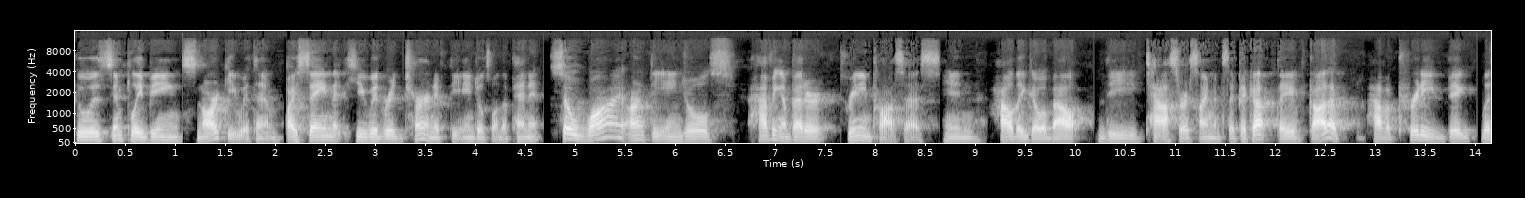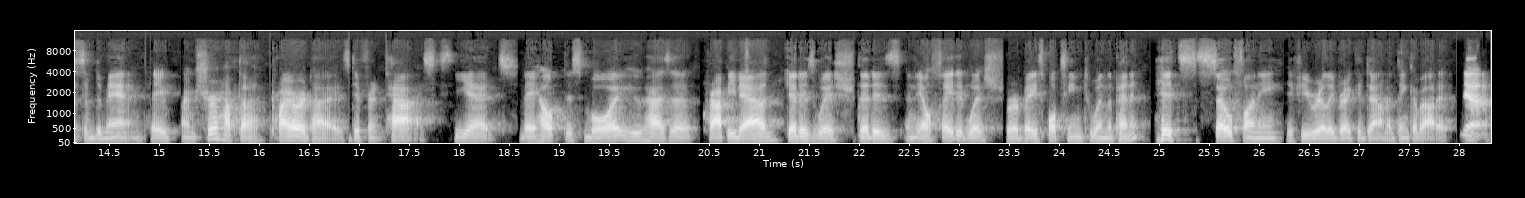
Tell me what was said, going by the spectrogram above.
who is simply being snarky with him by saying that he would return if the angels won the pennant? So why aren't the angels having a better screening process in how they go about the tasks or assignments they pick up. They've got to have a pretty big list of demand. They, I'm sure, have to prioritize different tasks. Yet they help this boy who has a crappy dad get his wish that is an ill fated wish for a baseball team to win the pennant. It's so funny if you really break it down and think about it. Yeah,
